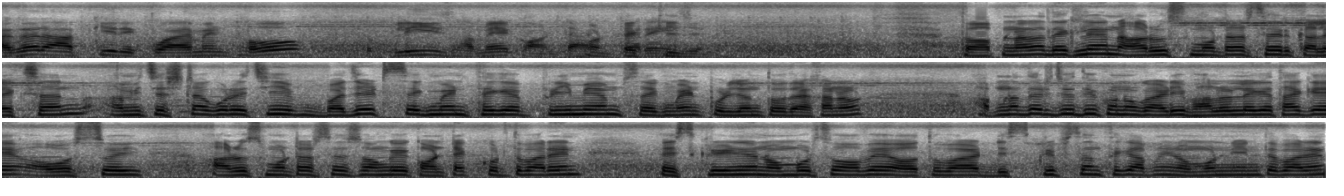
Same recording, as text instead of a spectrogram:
अगर आपकी रिक्वायरमेंट हो तो प्लीज़ हमें कॉन्टैक्ट करें। তো আপনারা দেখলেন আরুস মোটরসের কালেকশন। আমি চেষ্টা করেছি বাজেট সেগমেন্ট থেকে প্রিমিয়াম সেগমেন্ট পর্যন্ত দেখানোর। আপনাদের যদি কোনো গাড়ি ভালো লেগে থাকে, অবশ্যই আরুস মোটরসের সঙ্গে কন্ট্যাক্ট করতে পারেন। স্ক্রিনে নম্বর শো হবে অথবা ডিসক্রিপশান থেকে আপনি নম্বর নিয়ে নিতে পারেন।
